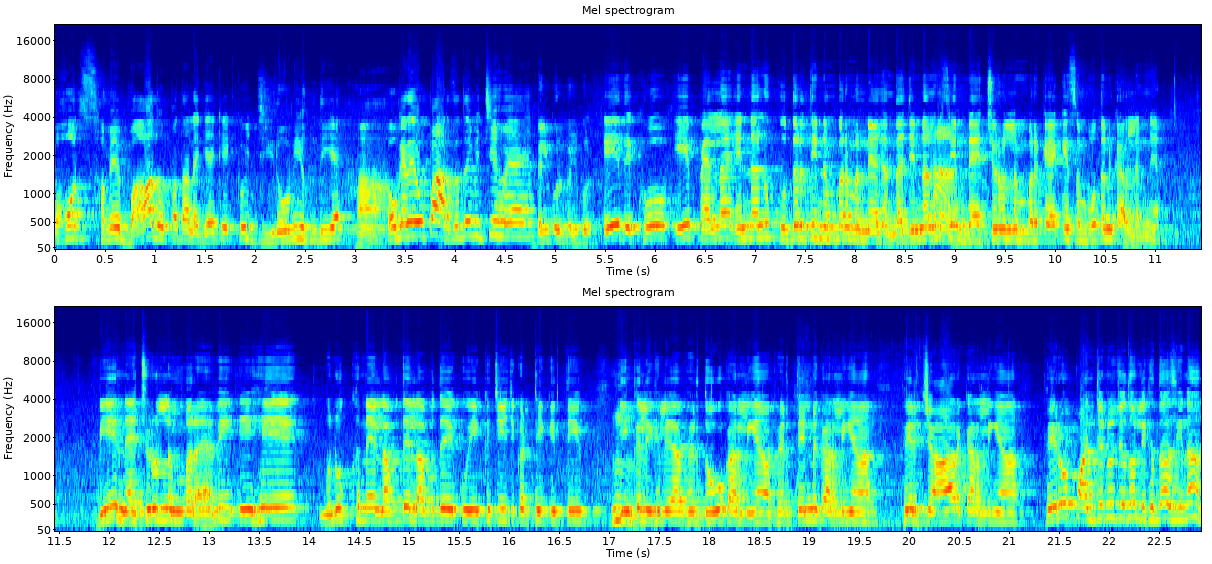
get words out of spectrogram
ਬਹੁਤ ਸਮੇਂ ਬਾਅਦ ਉਹ ਪਤਾ ਲੱਗਿਆ ਕਿ ਕੋਈ ਜ਼ੀਰੋ ਵੀ ਹੁੰਦੀ ਹੈ। ਉਹ ਕਹਿੰਦੇ ਉਹ ਭਾਰਤ ਦੇ ਵਿੱਚ ਹੀ ਹੋਇਆ ਹੈ ਬਿਲਕੁਲ ਬਿਲਕੁਲ ਇਹ ਦੇਖੋ ਇਹ ਪਹਿਲਾਂ ਇਹਨਾਂ ਨੂੰ ਕੁਦਰਤੀ ਨੰਬਰ ਮੰਨਿਆ ਜਾਂਦਾ ਜਿਨ੍ਹਾਂ ਨੂੰ। ਅਸੀਂ ਨੈਚੁਰਲ ਨੰਬਰ ਕਹਿ ਕੇ ਸੰਬੋਧਨ ਕਰ ਲੈਂਦੇ ਆ ਵੀ ਇਹ ਨੈਚੁਰਲ ਨੰਬਰ ਹੈ ਵੀ ਇਹ ਮਨੁੱਖ ਨੇ ਲੱਭਦੇ ਲੱਭਦੇ ਕੋਈ ਇੱਕ ਚੀਜ਼ ਇਕੱਠੀ ਕੀਤੀ ਇੱਕ ਲਿਖ ਲਿਆ ਫਿਰ ਦੋ ਕਰ ਲੀਆਂ ਫਿਰ ਤਿੰਨ ਕਰ ਲੀਆਂ ਫਿਰ ਚਾਰ ਕਰ ਲੀਆਂ ਫਿਰ ਉਹ ਪੰਜ ਨੂੰ ਜਦੋਂ ਲਿਖਦਾ ਸੀ ਨਾ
